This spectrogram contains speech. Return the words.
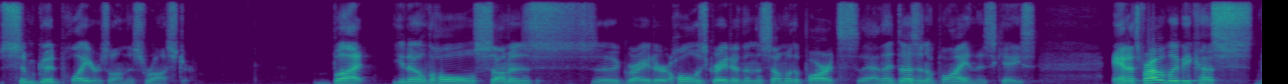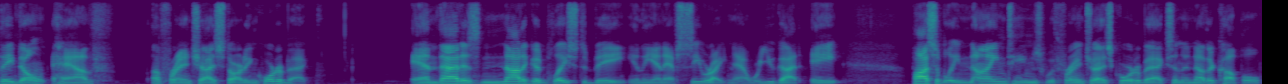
some good players on this roster, but you know the whole sum is uh, greater, whole is greater than the sum of the parts. Uh, that doesn't apply in this case, and it's probably because they don't have a franchise starting quarterback. And that is not a good place to be in the NFC right now, where you got eight, possibly nine teams with franchise quarterbacks and another couple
